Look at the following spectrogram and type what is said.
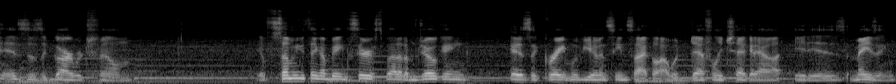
it's just a garbage film. If some of you think I'm being serious about it, I'm joking. It is a great movie. You haven't seen Psycho. I would definitely check it out. It is amazing.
